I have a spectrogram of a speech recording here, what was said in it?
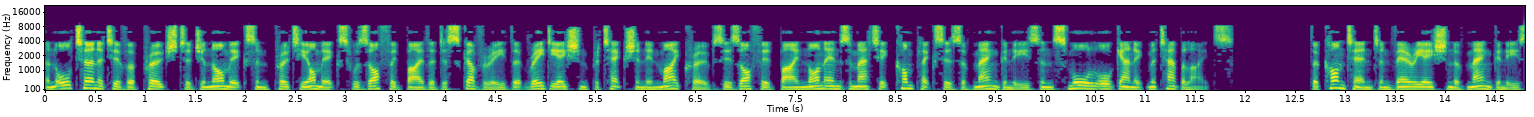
An alternative approach to genomics and proteomics was offered by the discovery that radiation protection in microbes is offered by non-enzymatic complexes of manganese and small organic metabolites. The content and variation of manganese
